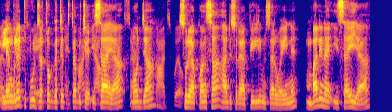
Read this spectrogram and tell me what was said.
Lengo letu kuu litatoka katika kitabu cha Isaya moja sura ya kwanza hadi sura ya pili mstari wa nne. Mbali na Isaia,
